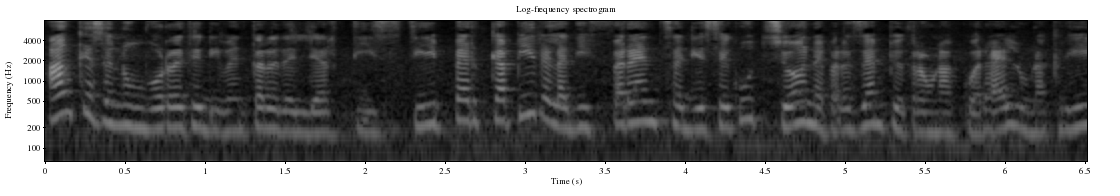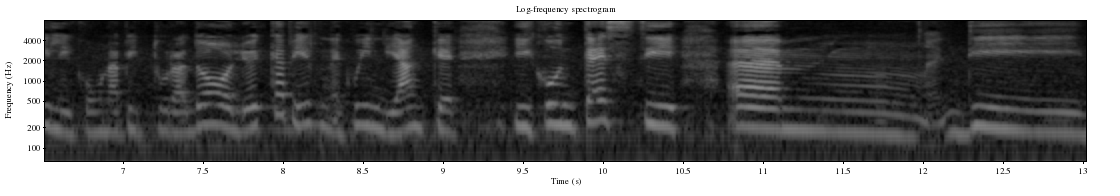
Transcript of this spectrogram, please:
anche se non vorrete diventare degli artisti, per capire la differenza di esecuzione, per esempio, tra un acquerello, un acrilico, una pittura d'olio e capirne quindi anche i contesti ehm, di,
